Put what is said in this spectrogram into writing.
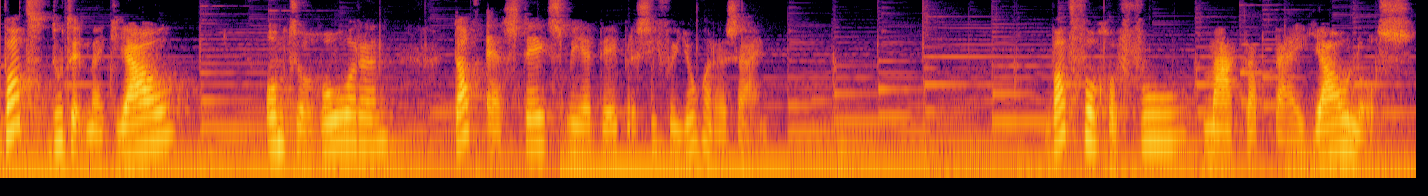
Wat doet het met jou om te horen dat er steeds meer depressieve jongeren zijn? Wat voor gevoel maakt dat bij jou los?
